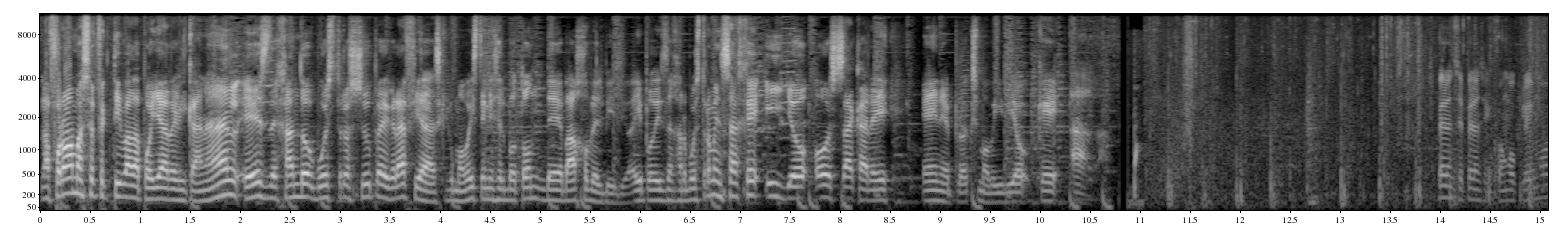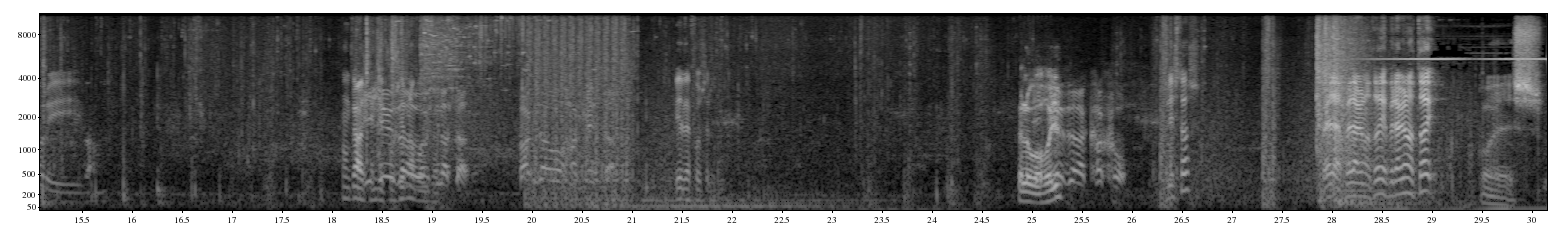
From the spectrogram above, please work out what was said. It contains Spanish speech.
La forma más efectiva de apoyar el canal es dejando vuestros super gracias, que como veis tenéis el botón debajo del vídeo. Ahí podéis dejar vuestro mensaje y yo os sacaré en el próximo vídeo que haga. Espérense, espérense, pongo Claymore y vamos. Nunca, sin difusión no puedo. Y el fusil. ¿Qué lo cojo yo? ¿Listos? Espera, espera que no estoy, espera que no estoy. Pues...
